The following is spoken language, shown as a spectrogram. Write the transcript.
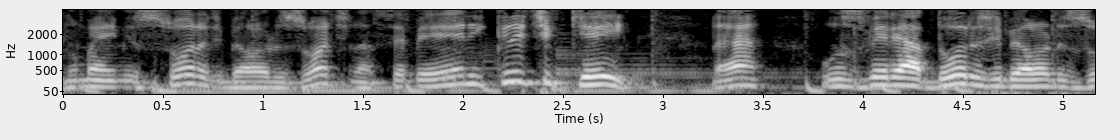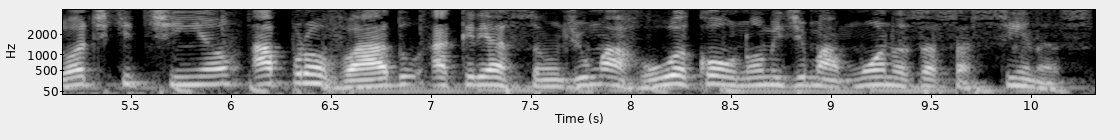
numa emissora de Belo Horizonte, na CBN, e critiquei né, os vereadores de Belo Horizonte que tinham aprovado a criação de uma rua com o nome de Mamonas Assassinas.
